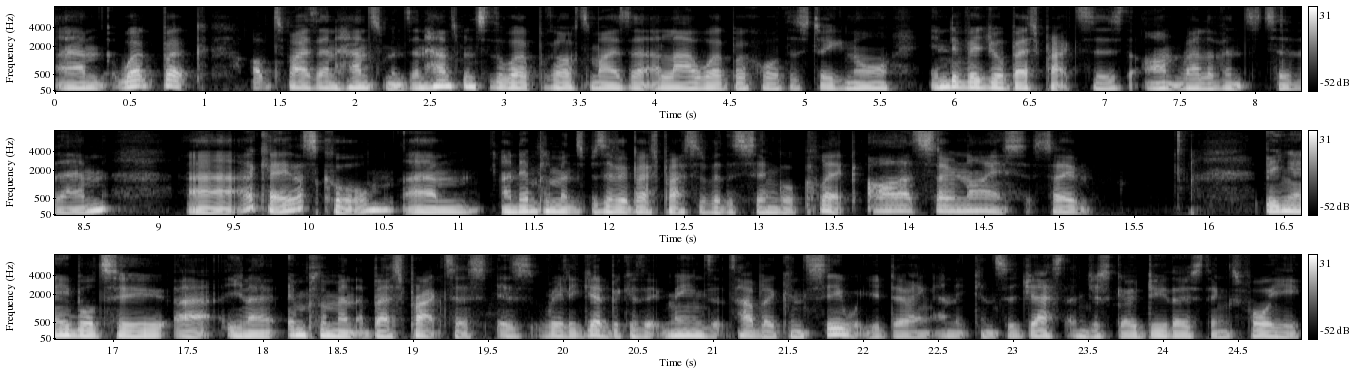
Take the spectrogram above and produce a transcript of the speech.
Um, workbook optimizer enhancements. Enhancements to the workbook optimizer allow workbook authors to ignore individual best practices that aren't relevant to them. Uh, okay, that's cool. Um, and implement specific best practices with a single click. Oh, that's so nice. So being able to uh, you know implement a best practice is really good because it means that Tableau can see what you're doing and it can suggest and just go do those things for you,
